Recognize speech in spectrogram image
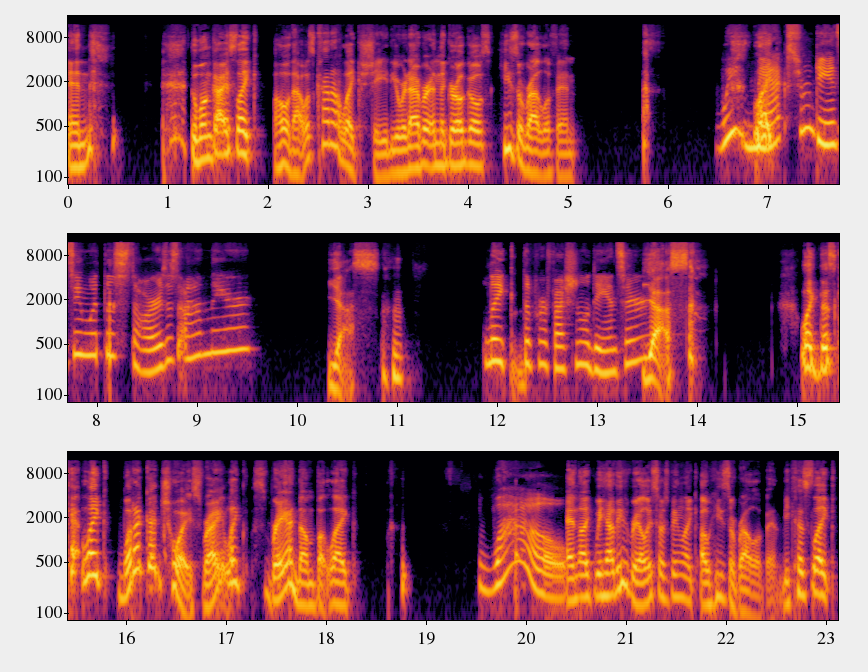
And the one guy's like, "Oh, that was kind of like shady or whatever," and the girl goes, "He's irrelevant." Wait, Like, Max from Dancing with the Stars is on there? yes, Like mm. the professional dancer? yes. Like this cat, like what a good choice, right? Like it's random, but like Wow. And like we have these reality stars being like, oh, he's irrelevant because like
